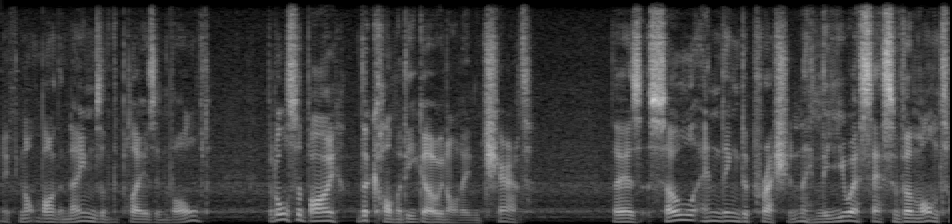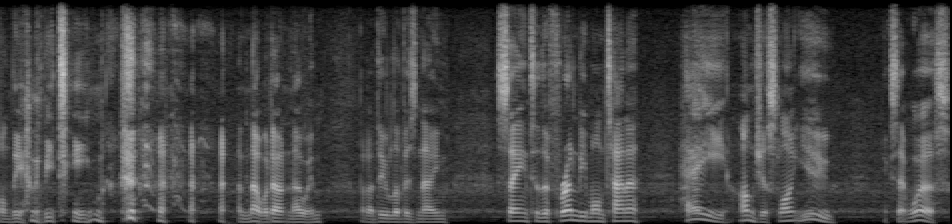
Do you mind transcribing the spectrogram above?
if not by the names of the players involved but also by the comedy going on in chat. There's soul-ending depression in the USS Vermont on the enemy team. and no, I don't know him, but I do love his name. Saying to the friendly Montana, Hey, I'm just like you, except worse.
